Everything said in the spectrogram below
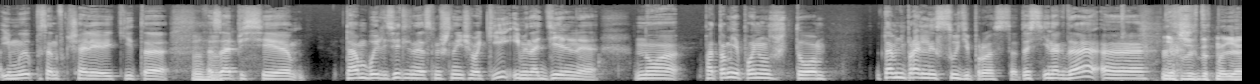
и мы постоянно включали какие-то записи. Там были действительно смешные чуваки, именно отдельные. Но потом я понял, что там неправильные судьи просто. То есть иногда... э, Неожиданно я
